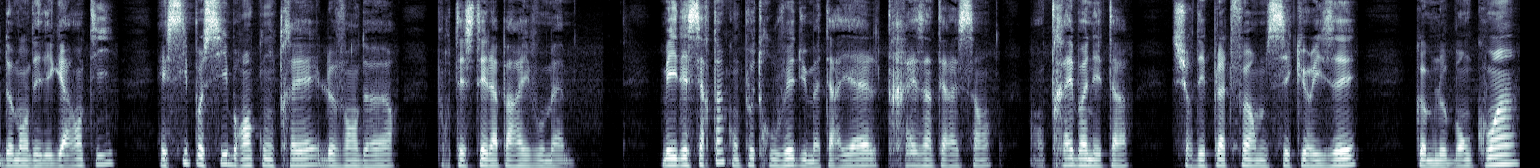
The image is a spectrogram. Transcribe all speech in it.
demander des garanties, et si possible rencontrer le vendeur pour tester l'appareil vous-même mais il est certain qu'on peut trouver du matériel très intéressant, en très bon état, sur des plateformes sécurisées comme le Bon Coin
